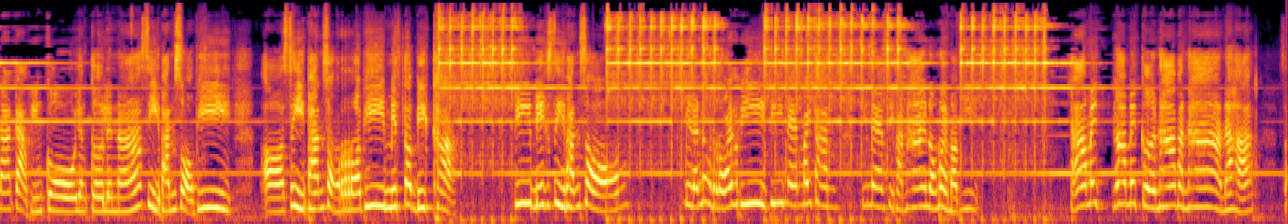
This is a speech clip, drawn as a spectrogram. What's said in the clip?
หน้ากากพิงโกยังเกินเลยนะสี่พันสองพี่เอ่อสี่พันสองร้อยพี่มิสเตอร์บิ๊กค่ะ พี่บิ๊กสี่พันสอง ปีละหนึ่งร้อยค่ะพี่พี่แมนไม่ทันพี่แมนสี่พันห้าน้องหน่อยมาพี่ ถ้าไม่ถ้าไม่เกินห้าพันห้านะคะส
